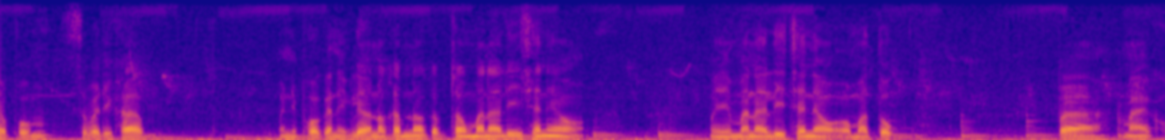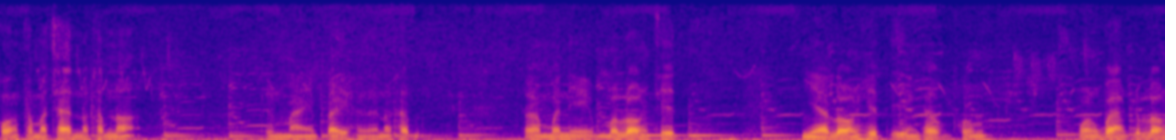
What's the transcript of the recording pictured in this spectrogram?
ครับผมสวัสดีครับวันนี้พอกันอีกแล้วนะครับเนาะกับช่องมานาลีชาแนลวันนี้มานาลีชาแนลออกมาตกปลาหมายของธรรมชาตินะครับเนาะเป็นหมายไปเหอนะครับแต่วันนี้มาลองเทสเฮียลองเฮ็ดเองครับ ผมว่างๆก็ลอง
